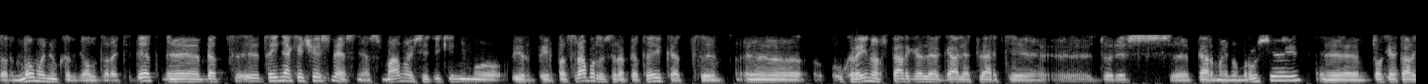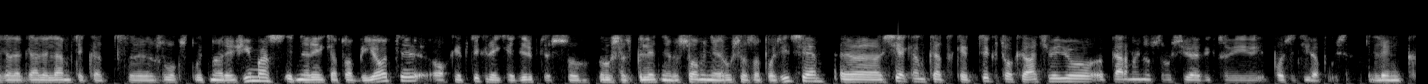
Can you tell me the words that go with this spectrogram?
dar nuomonių, kad gal dar atidėt. E, bet e, tai nekeičia esmės, nes mano įsitikinimu ir, ir pats raportas yra apie tai, kad e, Ukrainos pergalė gali atverti duris permainom Rusijoje. E, tokia pergalė gali lemti, kad e, žlugs Putino režimas ir nereikia to bijoti, o kaip tik reikia dirbti su Rusijos pilietinė visuomenė ir Rusijos opozicija, siekiant, kad kaip tik tokiu atveju permainos Rusijoje vyktų į pozityvę pusę. Link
